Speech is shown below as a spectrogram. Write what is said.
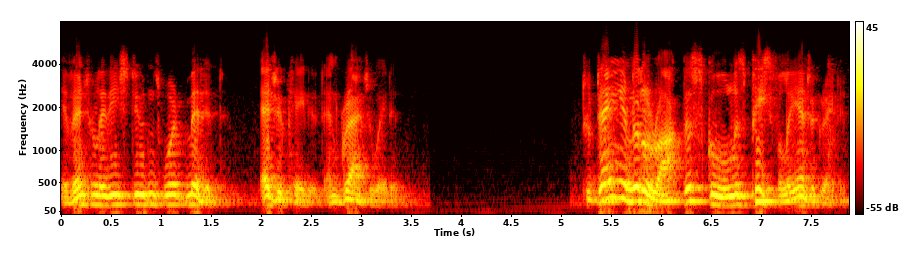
Eventually, these students were admitted, educated, and graduated. Today in Little Rock, this school is peacefully integrated.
